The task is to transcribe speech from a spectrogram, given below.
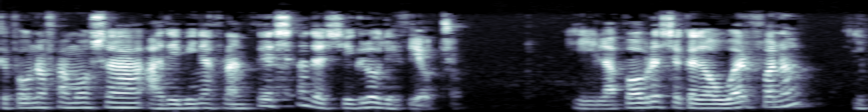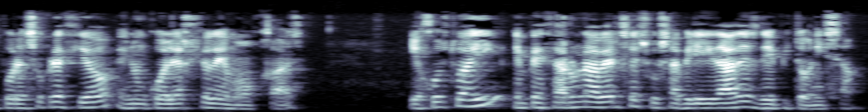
que fue una famosa adivina francesa del siglo XVIII. Y la pobre se quedó huérfana y por eso creció en un colegio de monjas. Y justo ahí empezaron a verse sus habilidades de pitonisa.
